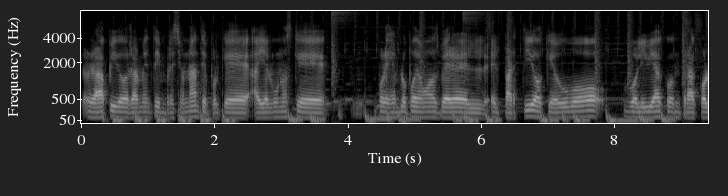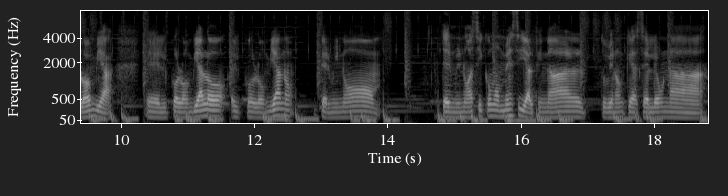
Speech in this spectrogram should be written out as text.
rápido realmente impresionante porque hay algunos que por ejemplo podemos ver el, partido que hubo Bolivia contra Colombia. El colombiano el colombiano terminó terminó así como Messi y al final tuvieron que hacerle una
